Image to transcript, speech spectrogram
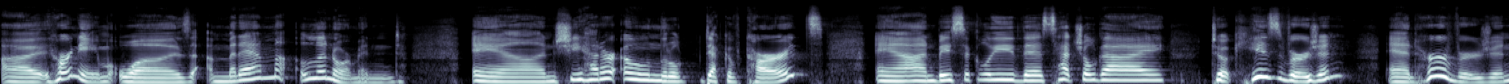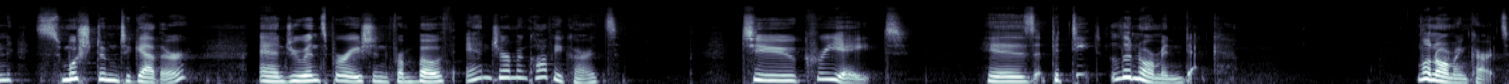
uh, her name was Madame Lenormand, and she had her own little deck of cards. And basically, this Hechtel guy took his version and her version, smushed them together, and drew inspiration from both and German coffee cards to create his Petite Lenormand deck. Lenormand cards.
